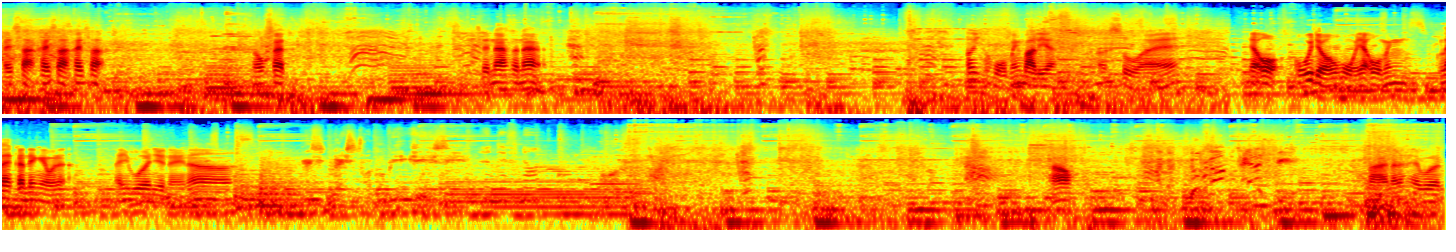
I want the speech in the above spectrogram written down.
ใครสะใครสะใครสะน้องแฟต เซน่าเซน่าเฮ้ยโอ้โหแม่งบาเรียสวยยาโออุ้ยเดี๋ยวโอ้โหยาโอแม่งแลกกันได้ไงวะเนี่ยไอเวิร์นอยู่ไหนนะเอาตายแล้วไฮเวิร์น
